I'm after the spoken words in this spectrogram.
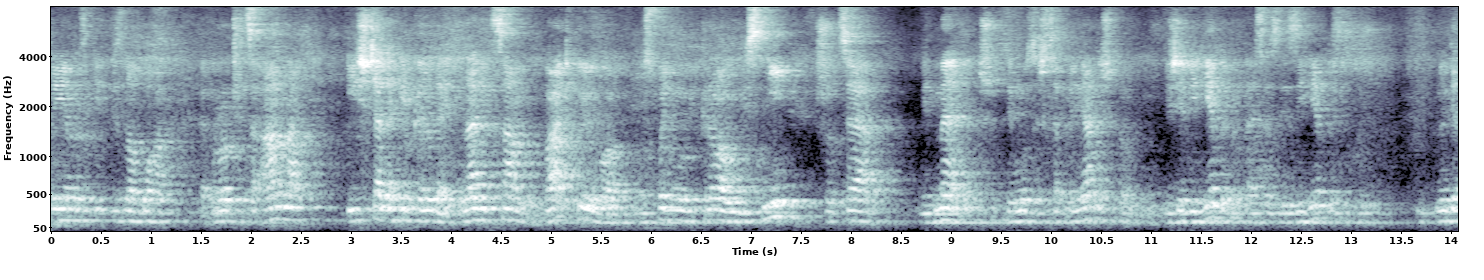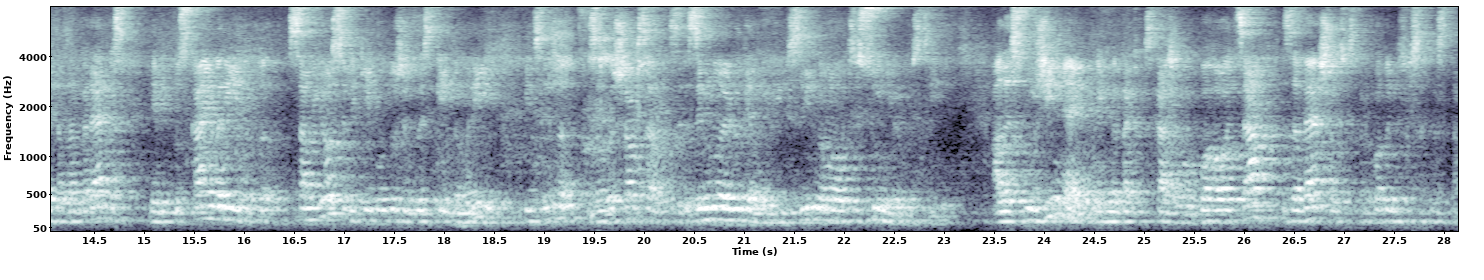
з яких пізнав Бога, пророчиця Анна і ще декілька людей. Навіть сам батько його, Господь йому відкривав у вісні, що це від мене, що ти мусиш це прийняти, що біжи в Єгипет, вертайся з- Єгипту, ну йде там на перепис, не відпускай Марії. Тобто сам Йосиф, який був дуже близький до Марії, він все рівно залишався земною людиною, який все рівно мав ці сумніви постійні. Але служіння, як ми так скажемо, Бога Отця завершилося з приходом Ісуса Христа.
